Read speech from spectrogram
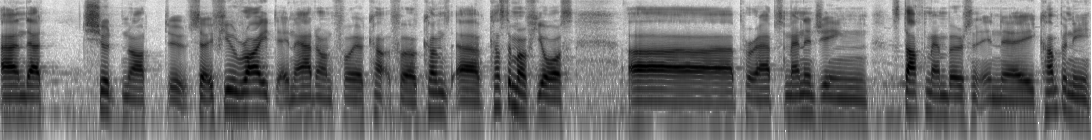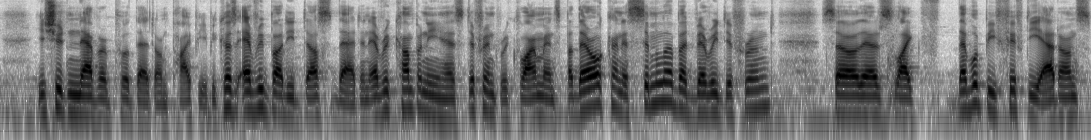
and that should not do. So if you write an add-on for a, for a uh, customer of yours, uh, perhaps managing staff members in a company, you should never put that on PyPI because everybody does that and every company has different requirements, but they're all kind of similar but very different. So there's like, there would be 50 add-ons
